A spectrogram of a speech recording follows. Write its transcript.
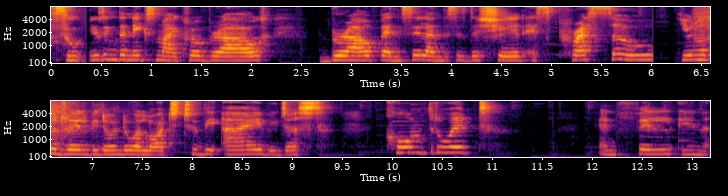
So using the NYX Micro Brow Brow Pencil and this is the shade Espresso. You know the drill, we don't do a lot to the eye, we just comb through it and fill in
